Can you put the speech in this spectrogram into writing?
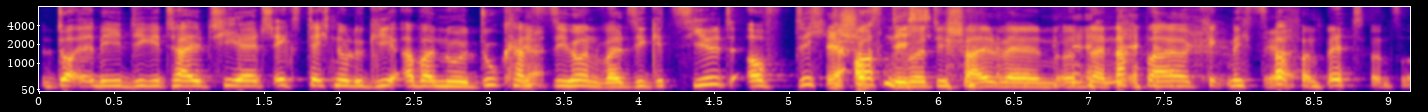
Dolby Digital THX Technologie, aber nur du kannst Ja. sie hören, weil sie gezielt auf dich Ja, auf geschossen dich. wird, die Schallwellen. Und dein Nachbar kriegt nichts Ja. davon mit und so.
